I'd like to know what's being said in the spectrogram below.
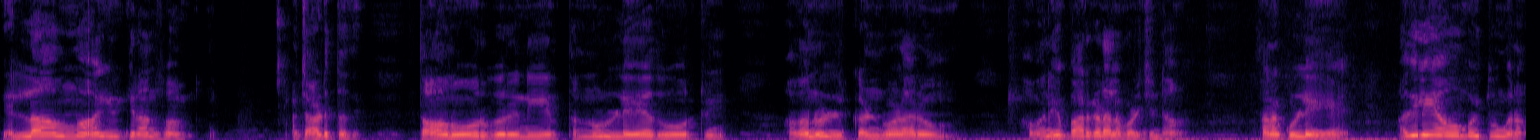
எல்லாமாக இருக்கிறான் சுவாமி. அச்சா அடுத்தது. தானோர் பெருநீர் தன்னுள்ளே தோற்றி அதனுள் கண் வளரும். அவனே பார்க்கடலை படிச்சுட்டான். தனக்குள்ளேயே அதிலேயே அவன் போய் தூங்குறான்.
